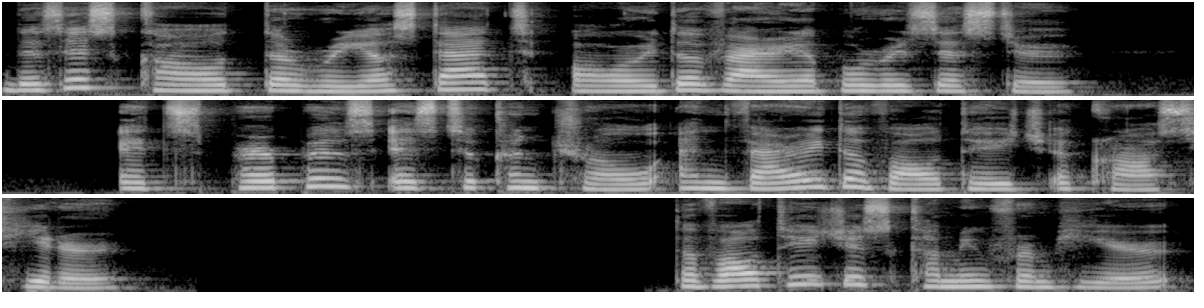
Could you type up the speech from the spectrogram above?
This is called the rheostat or the variable resistor. Its purpose is to control and vary the voltage across heater. The voltage is coming from here,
